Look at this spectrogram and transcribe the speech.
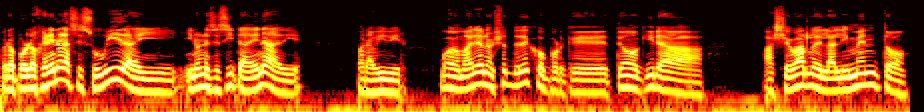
Pero por lo general hace su vida y, y no necesita de nadie para vivir. Bueno, Mariano, yo te dejo porque tengo que ir a, a llevarle el alimento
